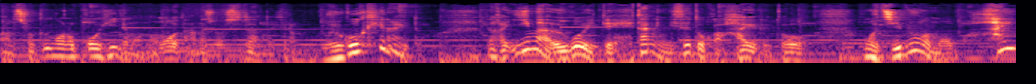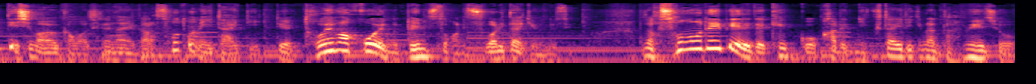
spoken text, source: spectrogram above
あの食後のコーヒーでも飲もうって話をしてたんだけど動けないと。だから今動いて下手に店とか入るともう自分はもう吐いてしまうかもしれないから外にいたいって言って富山公園のベンチとかに座りたいって言うんですよ。だからそのレベルで結構彼肉体的なダメージを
